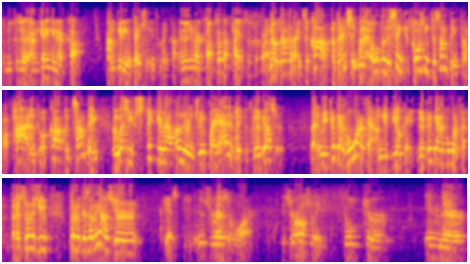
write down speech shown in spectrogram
I mean, because I'm getting in a cup. I'm getting eventually into my cup. And then you have cups. Not the pipes that's the problem. No, it's not the right. It's a cup. Eventually, when I open the sink, it goes into something, into a pot, into a cup, and something. Unless you stick your mouth under and drink right out of it, it's going to be usher. Right? If you drink out of a water fountain, you'd be okay. You drink out of a water fountain. But as soon as you put it into something else, you're yes. This reservoir, is there also a filter in there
